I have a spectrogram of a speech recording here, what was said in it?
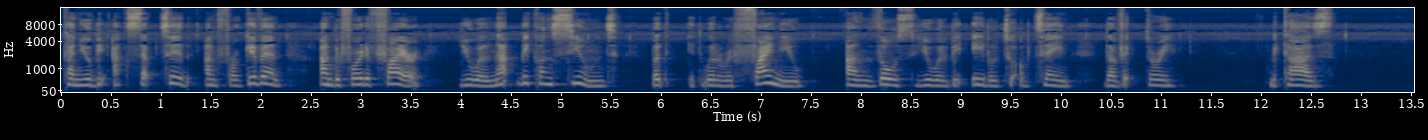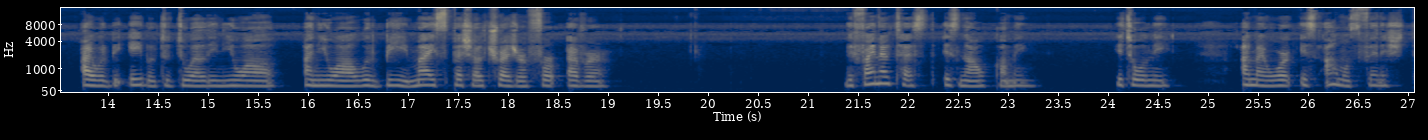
can you be accepted and forgiven, and before the fire you will not be consumed, but it will refine you, and thus you will be able to obtain the victory. Because I will be able to dwell in you all, and you all will be my special treasure forever. The final test is now coming, he told me, and my work is almost finished.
